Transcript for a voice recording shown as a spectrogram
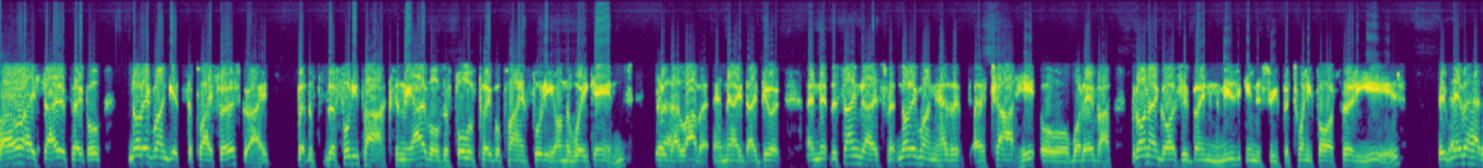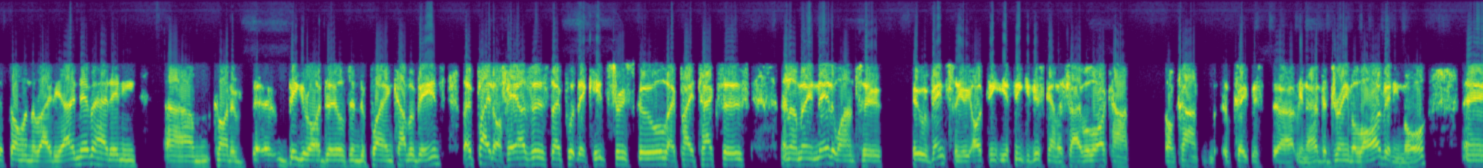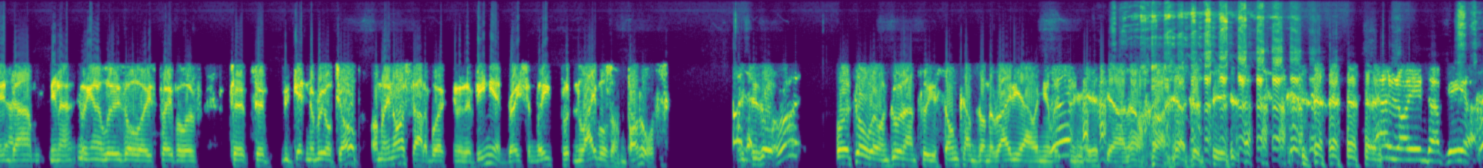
I always say to people, not everyone gets to play first grade, but the, the footy parks and the ovals are full of people playing footy on the weekends because Yeah. they love it and they, they do it. And the, the same goes for not everyone has a, a chart hit or whatever, but I know guys who've been in the music industry for 25, 30 years who've Yeah. never had a song on the radio, never had any um, kind of uh, bigger ideals into playing cover bands. They paid off houses, they put their kids through school, they pay taxes, and I mean they're the ones who who eventually I think you think you're just going to say, well, I can't. I can't keep this, uh, you know, the dream alive anymore, and um, you know we're going to lose all these people of to to getting a real job. I mean, I started working in a vineyard recently, putting labels on bottles. Oh, Which is all- right. Well, it's all well and good until your song comes on the radio and you're listening you're just going, oh, how good this is. How did I end up here?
